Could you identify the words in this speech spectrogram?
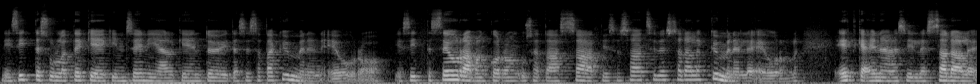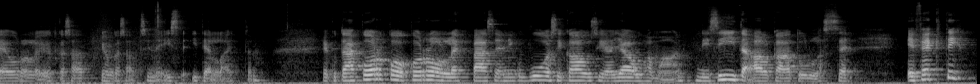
niin sitten sulla tekeekin sen jälkeen töitä se 110 euroa. Ja sitten seuraavan koron, kun sä taas saat, niin sä saat sille 110 eurolle, etkä enää sille 100 eurolle, jotka saat, jonka sä oot sinne itse laittanut. Ja kun tämä korko korolle pääsee niin kuin vuosikausia jauhamaan, niin siitä alkaa tulla se efekti,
